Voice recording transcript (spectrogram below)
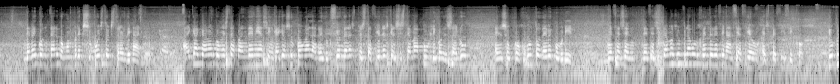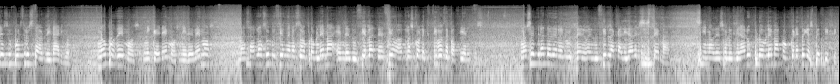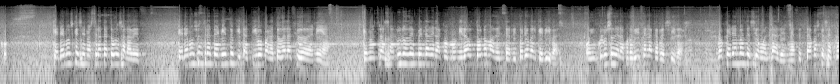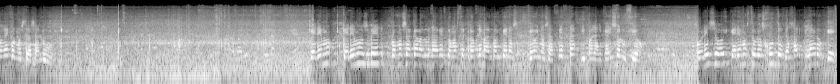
debe contar con un presupuesto extraordinario. Hay que acabar con esta pandemia sin que ello suponga la reducción de las prestaciones que el sistema público de salud en su conjunto debe cubrir. Necesitamos un plan urgente de financiación específico y un presupuesto extraordinario. No podemos, ni queremos, ni debemos basar la solución de nuestro problema en deducir la atención a otros colectivos de pacientes. No se trata de, reducir la calidad del sistema, sino de solucionar un problema concreto y específico. Queremos que se nos trate a todos a la vez. Queremos un tratamiento equitativo para toda la ciudadanía. Que nuestra salud no dependa de la comunidad autónoma del territorio en el que vivas o incluso de la provincia en la que residas. No queremos desigualdades ni aceptamos que se juegue con nuestra salud. Queremos, queremos ver cómo se acaba de una vez con este problema que, que hoy nos afecta y para el que hay solución. Por eso hoy queremos todos juntos dejar claro que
